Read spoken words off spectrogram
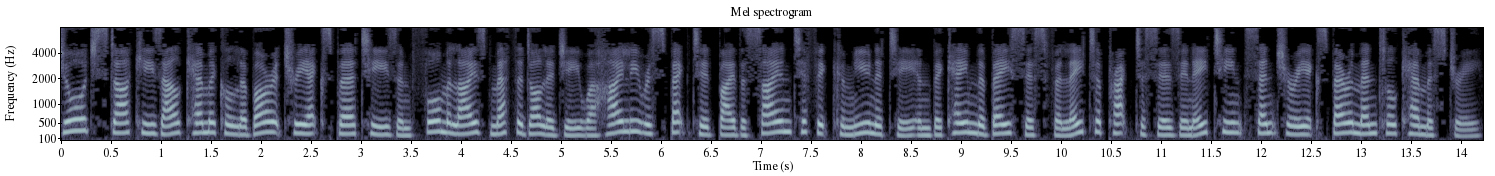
George Starkey's alchemical laboratory expertise and formalized methodology were highly respected by the scientific community and became the basis for later practices in 18th-century experimental chemistry.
